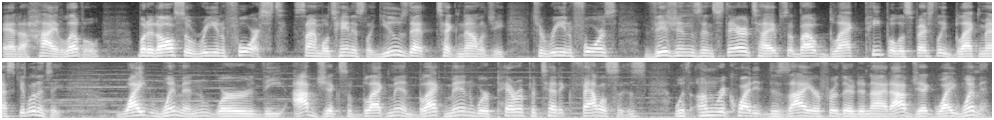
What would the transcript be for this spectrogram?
at a high level but it also reinforced simultaneously, used that technology to reinforce visions and stereotypes about black people, especially black masculinity. White women were the objects of black men. Black men were peripatetic phalluses with unrequited desire for their denied object, white women.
